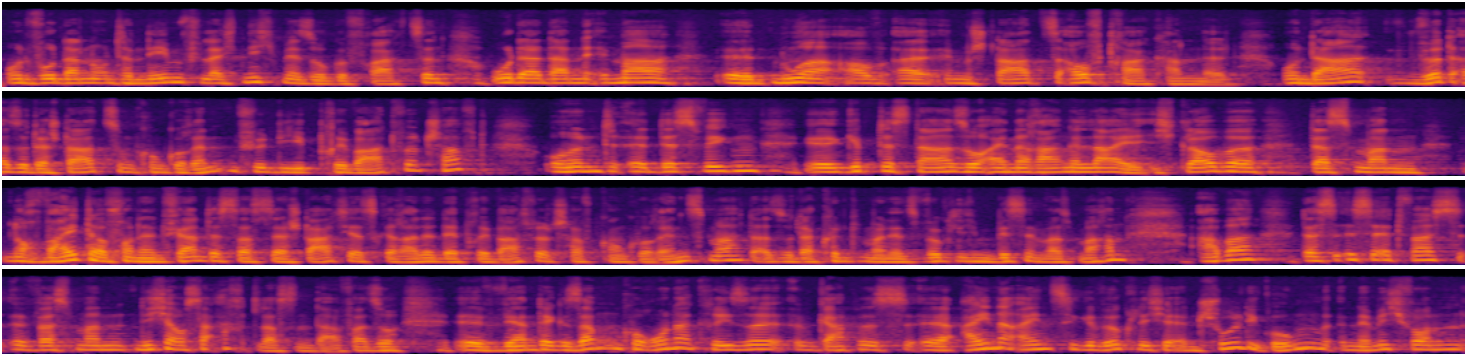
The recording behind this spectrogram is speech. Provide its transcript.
und wo dann Unternehmen vielleicht nicht mehr so gefragt sind oder dann immer äh, nur auf, äh, im Staatsauftrag handeln. Und da wird also der Staat zum Konkurrenten für die Privatwirtschaft und äh, deswegen äh, gibt es da so eine Rangelei. Ich glaube, dass man noch weit davon entfernt ist, dass der Staat jetzt gerade der Privatwirtschaft Konkurrenz macht. Also da könnte man jetzt wirklich ein bisschen was machen. Aber das ist etwas, äh, was man nicht außer Acht lassen darf. Also während der gesamten Corona-Krise gab es eine einzige wirkliche Entschuldigung, nämlich von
